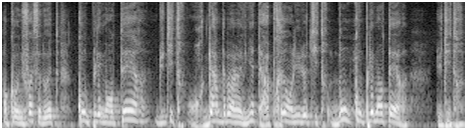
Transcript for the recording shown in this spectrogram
Encore une fois, ça doit être complémentaire du titre. On regarde d'abord la vignette et après on lit le titre. Donc complémentaire du titre.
